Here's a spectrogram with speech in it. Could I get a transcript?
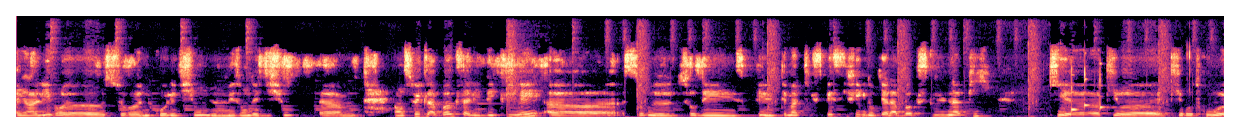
et un livre euh, sur une collection d'une maison d'édition. Euh, ensuite, la box, elle est déclinée sur, sur des, thématiques spécifiques. Donc, il y a la box Lunapi, qui, qui, qui, retrouve,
